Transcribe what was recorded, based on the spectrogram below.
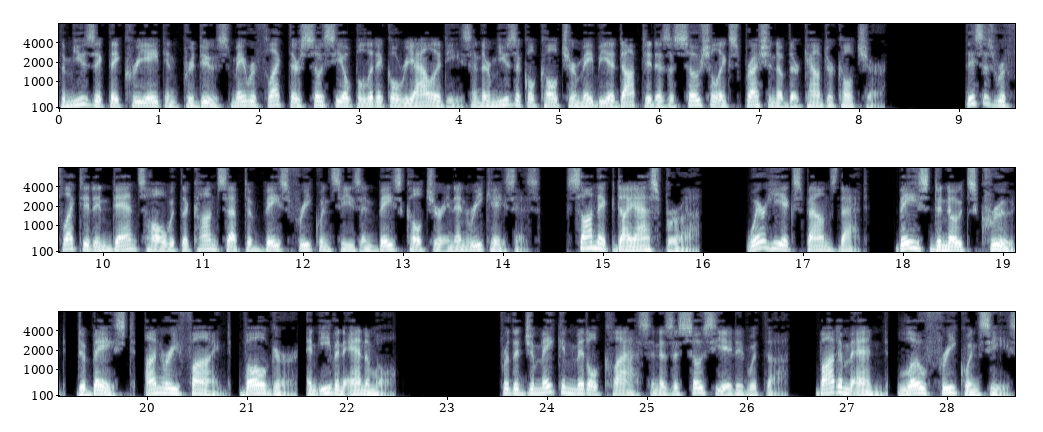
the music they create and produce may reflect their socio-political realities and their musical culture may be adopted as a social expression of their counterculture. This is reflected in dancehall with the concept of bass frequencies and bass culture in Henriques's sonic diaspora, where he expounds that, "...bass denotes crude, debased, unrefined, vulgar, and even animal." For the Jamaican middle class and is associated with the bottom end, low frequencies,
